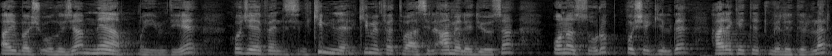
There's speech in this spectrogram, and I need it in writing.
aybaşı olacağım, ne yapmayayım diye hoca efendisinin kimle, kimin fetvasıyla amel ediyorsa ona sorup o şekilde hareket etmelidirler.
